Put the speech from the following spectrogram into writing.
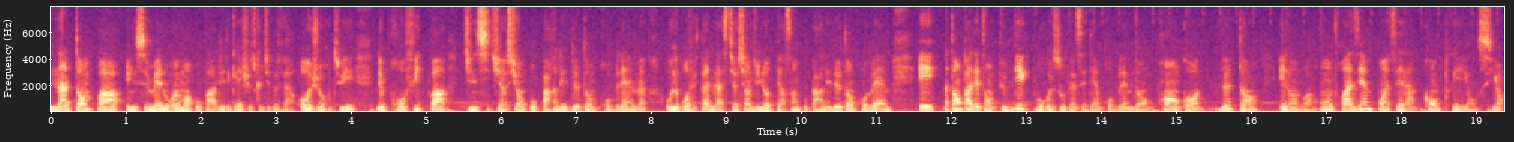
N'attends pas une semaine ou un mois pour parler de quelque chose que tu peux faire aujourd'hui. Ne profite pas d'une situation pour parler de ton problème ou ne profite pas de la situation d'une autre personne pour parler de ton problème. Et n'attends pas d'être en public pour résoudre un certain problème. Donc, prends encore le temps et l'endroit. Mon troisième point, c'est la compréhension.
